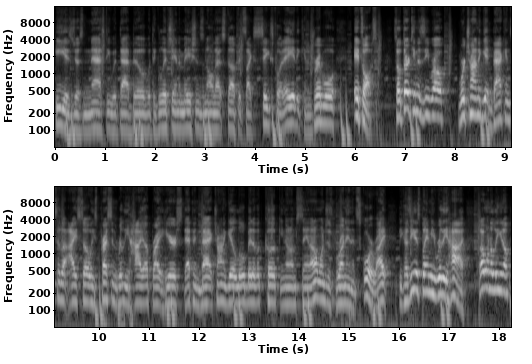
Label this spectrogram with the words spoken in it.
he is just nasty with that build with the glitch animations and all that stuff. It's like six foot eight. It can dribble. It's awesome. So 13 to 0. We're trying to get back into the ISO. He's pressing really high up right here, stepping back, trying to get a little bit of a cook. You know what I'm saying? I don't want to just run in and score, right? Because he is playing me really high. But I want to, you know,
